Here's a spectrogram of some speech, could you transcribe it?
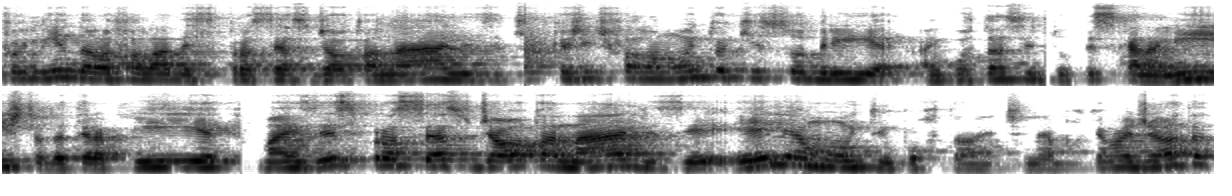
Foi lindo ela falar desse processo de autoanálise, que a gente fala muito aqui sobre a importância do psicanalista, da terapia, mas esse processo de autoanálise, ele é muito importante, né? Porque não adianta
